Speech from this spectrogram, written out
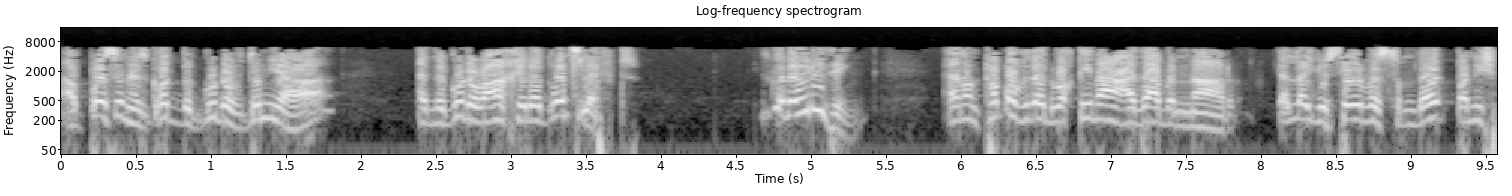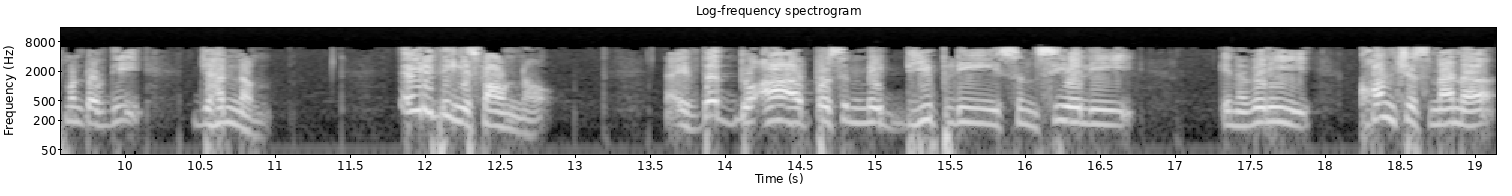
Now, a person has got the good of dunya and the good of akhirat, what's left? He's got everything. And on top of that, waqina azab an-nar. Allah, you save us from the punishment of the jahannam. Everything is found now. Now, if that dua a person made deeply, sincerely, in a very conscious manner,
